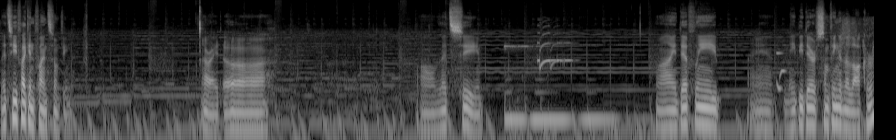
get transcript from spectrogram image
let's see if I can find something. Alright, uh... uh... Let's see. I definitely... Uh, maybe there's something in the locker?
